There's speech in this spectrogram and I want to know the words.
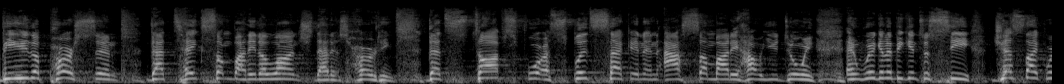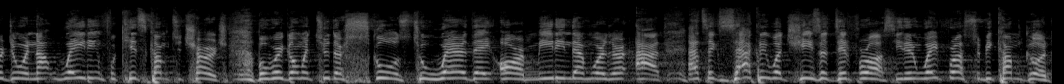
Be the person that takes somebody to lunch that is hurting, that stops for a split second and asks somebody how you doing. And we're going to begin to see just like we're doing not waiting for kids come to church, but we're going to their schools to where they are, meeting them where they're at. That's exactly what Jesus did for us. He didn't wait for us to become good.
